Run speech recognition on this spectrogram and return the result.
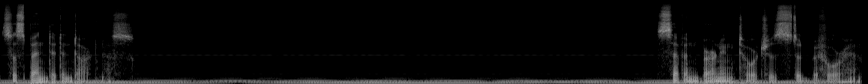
suspended in darkness. Seven burning torches stood before him,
